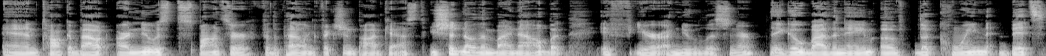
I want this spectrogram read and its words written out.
and talk about our newest sponsor for the Peddling Fiction podcast. You should know them by now, but if you're a new listener, they go by the name of the Coinbits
